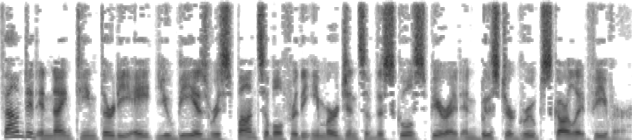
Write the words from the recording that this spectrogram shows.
Founded in 1938 UB is responsible for the emergence of the school spirit and booster group Scarlet Fever.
